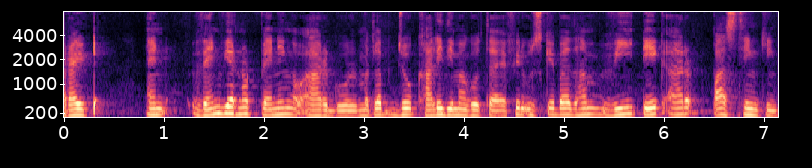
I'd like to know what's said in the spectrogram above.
right and when we are not planning our goal मतलब जो खाली दिमाग होता है फिर उसके बाद हम we take our pass thinking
